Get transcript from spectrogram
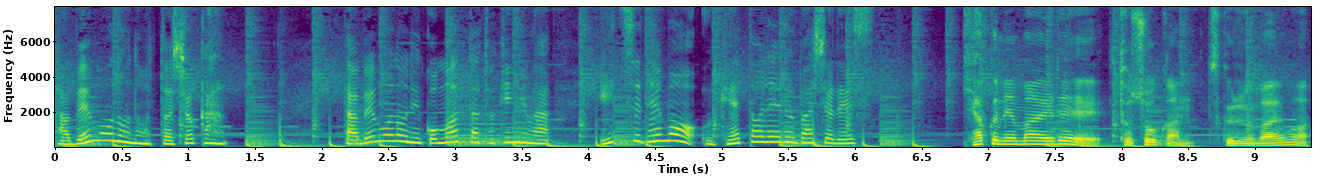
食べ物の図書館。食べ物に困った時にはいつでも受け取れる場所です。100年前で図書館作る場合は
